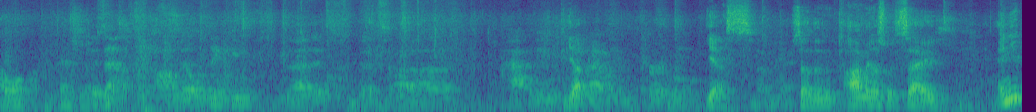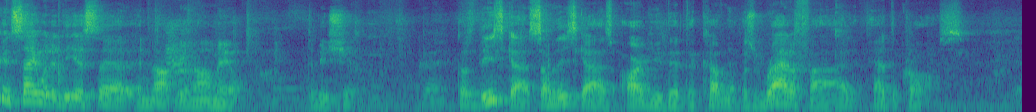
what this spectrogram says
I won't. Is that like amil thinking that it's, that's, uh, happening, Yep. happening currently? Yes. Okay. So the Amils would say, and you can say what Adia said and not be an Amil, to be sure. Okay. Because these guys, some of these guys argue that the covenant was ratified at the cross. Yeah.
